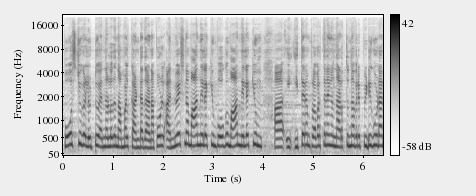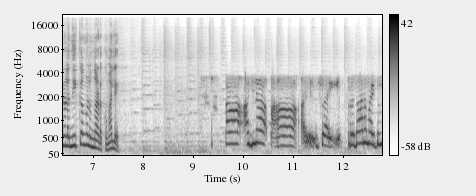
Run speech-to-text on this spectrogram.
പോസ്റ്റുകൾ ഇട്ടു എന്നുള്ളത് നമ്മൾ കണ്ടതാണ്. അപ്പോൾ അന്വേഷണം ആ നിലയ്ക്കും പോകും. ആ നിലയ്ക്കും ഇത്തരം പ്രവർത്തനങ്ങൾ നടത്തുന്നവരെ പിടികൂടാനുള്ള നീക്കങ്ങളും നടക്കും അല്ലേ? അതിന് പ്രധാനമായിട്ടും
